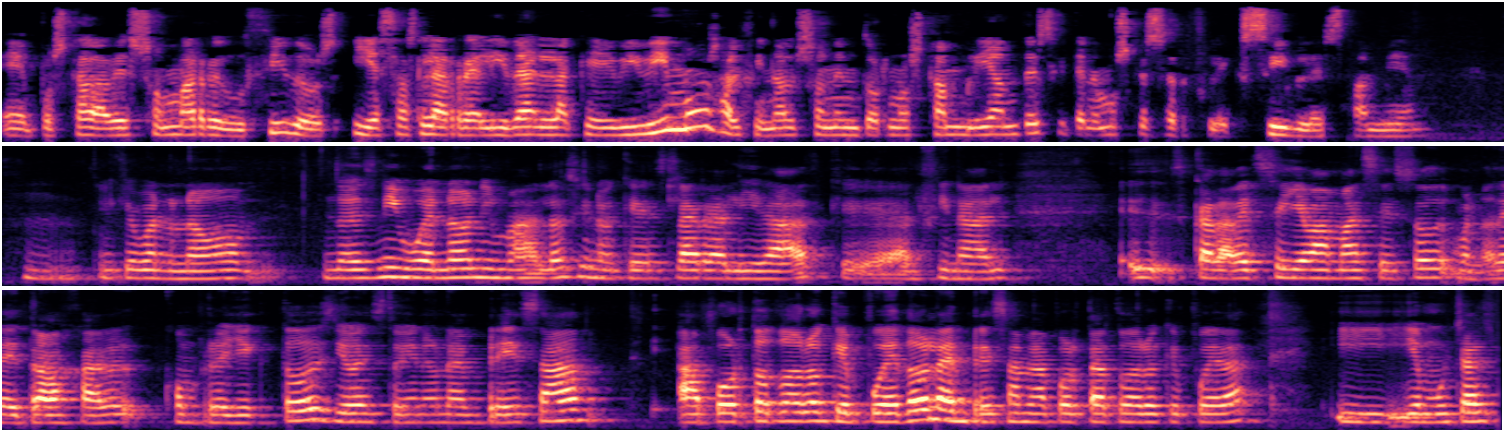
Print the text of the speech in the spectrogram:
eh, pues cada vez son más reducidos y esa es la realidad en la que vivimos. Al final son entornos cambiantes y tenemos que ser flexibles también. Mm, y que bueno, no, no es ni bueno ni malo, sino que es la realidad, que al final cada vez se lleva más eso, bueno, de trabajar con proyectos. Yo estoy en una empresa, aporto todo lo que puedo, la empresa me aporta todo lo que pueda y, en muchas,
